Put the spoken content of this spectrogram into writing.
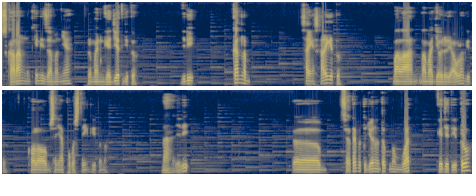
sekarang mungkin di zamannya bermain gadget gitu. Jadi kan sayang sekali gitu. Malah nama jauh dari Allah gitu. Kalau misalnya fokus tinggi gitu mah. Nah, jadi eh, saya bertujuan untuk membuat gadget itu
